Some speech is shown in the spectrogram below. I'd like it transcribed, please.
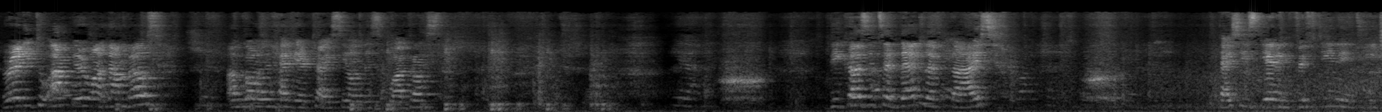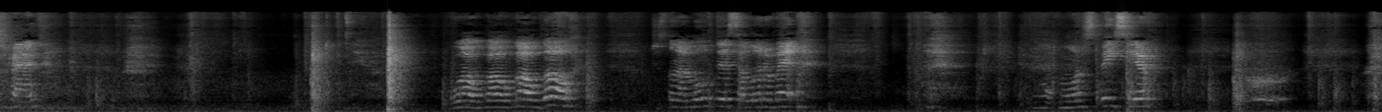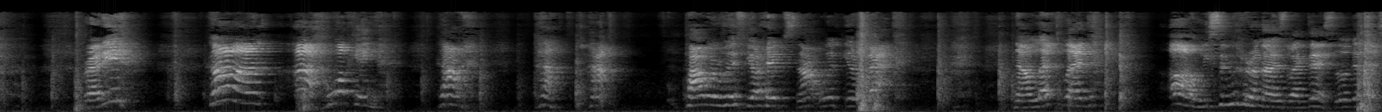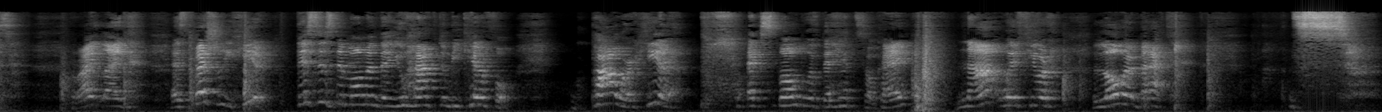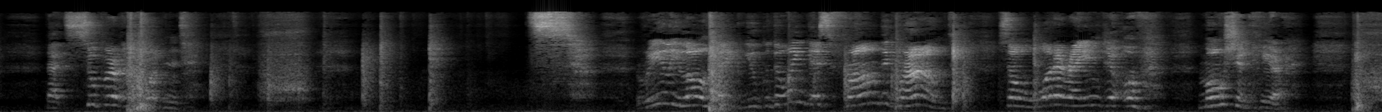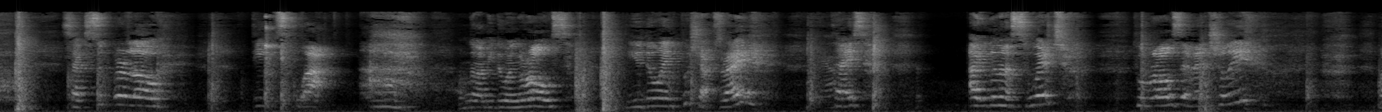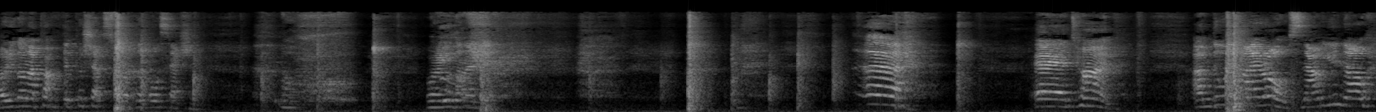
ready to up your one dumbbells? I'm going heavier, Tracy, on this squat thrust. Yeah. Because it's a deadlift, guys. Dicey's getting 15 in each hand. Whoa, go, go, go. Just gonna move this a little bit. Have more space here. Ready? Come on. Ah, walking. Come on. Ha, ha. Power with your hips, not with your back. Now left leg. Oh, we synchronize like this. Look at this. Right leg, especially here. This is the moment that you have to be careful. Power here. Explode with the hips, okay? Not with your lower back. That's super important. Really low leg. You're doing this from the ground. So what a range of motion here. It's like super low, deep squat. Ah, I'm gonna be doing rows. You're doing push-ups, right? Yeah. Guys, are you gonna switch to rows eventually? Or are you gonna pump the push-ups for the whole session? Oh. What are you gonna do? Ah. and time. I'm doing my rows. Now you know.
